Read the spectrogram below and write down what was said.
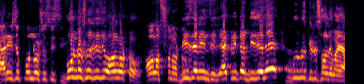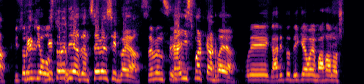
গাড়ি হচ্ছে পনেরোশো সিসি পনেরোশো CC all auto all option auto diesel engine এক লিটার ডিজেলে পনেরো কিলো চলে ভাইয়া। ভিতরে কি ভিতরে দিয়ে দেন সেভেন সিট ভাইয়া। সেভেন সিট হ্যাঁ স্মার্ট কার্ড ভাইয়া। ওরে গাড়ি তো দেখে ভাই মাথা নষ্ট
